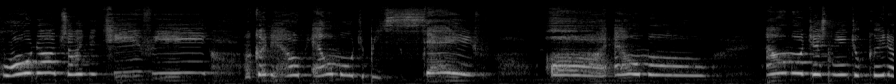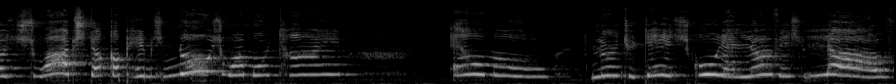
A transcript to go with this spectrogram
grown-ups on the TV are gonna help Elmo to be safe. Oh, Elmo. Elmo just needs to get a swab stuck up his nose one more time. Elmo learned today in school that love is love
